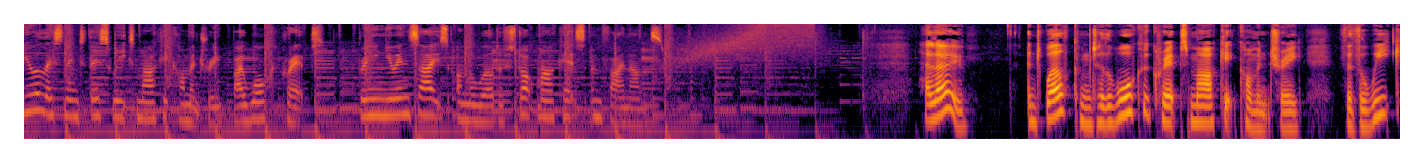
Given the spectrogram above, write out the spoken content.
You are listening to this week's market commentary by Walker Crips, bringing you insights on the world of stock markets and finance. Hello, and welcome to the Walker Crips market commentary for the week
